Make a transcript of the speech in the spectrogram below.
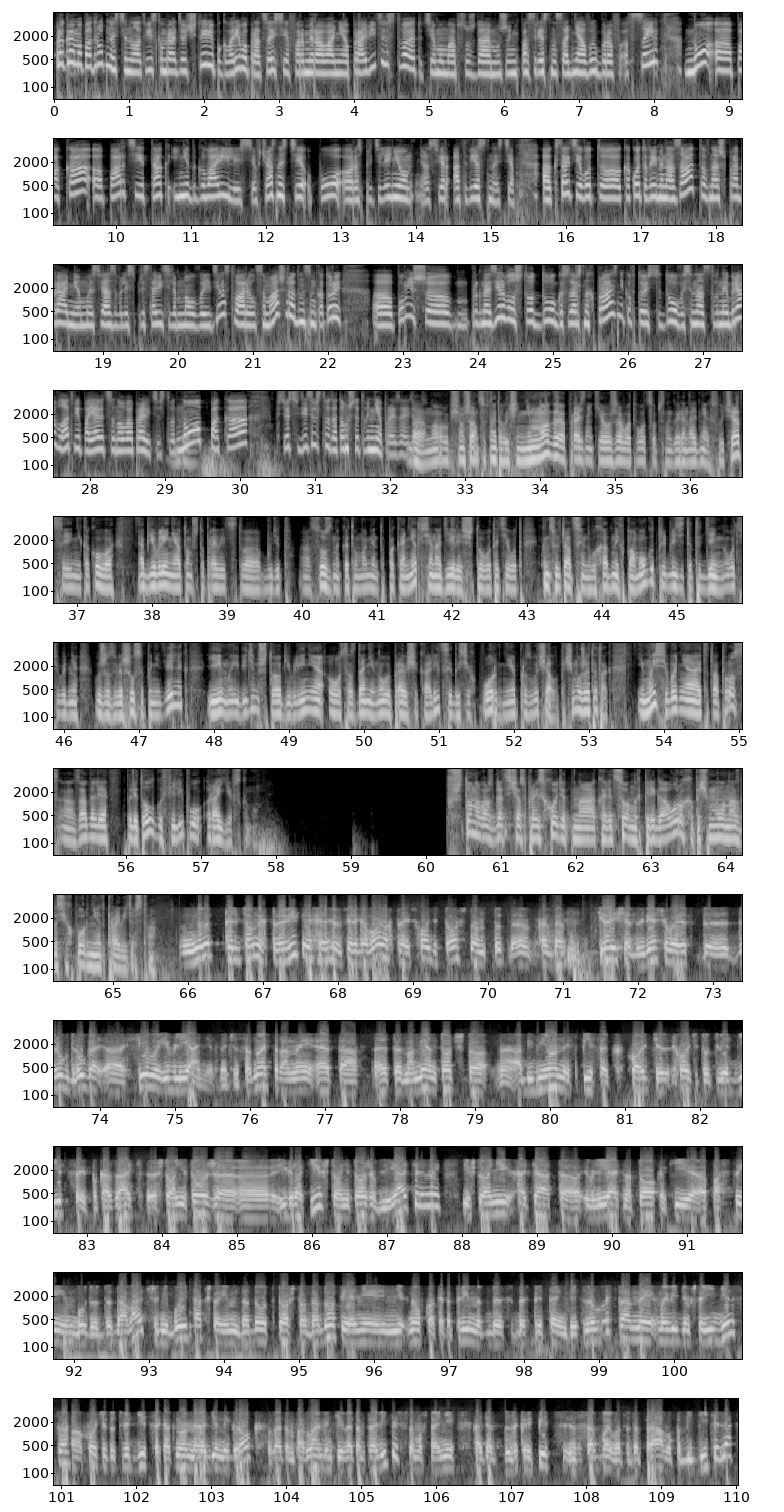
Программа «Подробности» на Латвийском радио 4. Поговорим о процессе формирования правительства. Эту тему мы обсуждаем уже непосредственно со дня выборов в Сейм. Но э, пока э, партии так и не договорились, в частности, по распределению э, сфер ответственности. Э, кстати, вот э, какое-то время назад в нашей программе мы связывались с представителем Нового единства Арвилсом Ашраденсом, который, э, помнишь, э, прогнозировал, что до государственных праздников, то есть до 18 ноября в Латвии появится новое правительство. Но пока все свидетельствует о том, что этого не произойдет. Да, но, в общем, шансов на это очень немного. Праздники уже вот-вот, собственно говоря, на днях случатся, и никакого объявления о том, что правительство будет а, создано к этому моменту, пока нет. Все надеялись, что вот эти вот консультации на выходных помогут приблизить этот день. Но вот сегодня уже завершился понедельник, и мы видим, что объявление о создании новой правящей коалиции до сих пор не прозвучало. Почему же это так? И мы сегодня этот вопрос а, задали политологу Филиппу Раевскому. Что, на ваш взгляд, сейчас происходит на коалиционных переговорах, и почему у нас до сих пор нет правительства? Ну, на коалиционных переговорах происходит то, что тут э, как бы все еще взвешивают друг друга э, силу и влияние. Значит, с одной стороны, это, это момент тот, что э, объединенный список хочет, хочет утвердиться и показать, что они тоже э, игроки, что они тоже влиятельны, и что они хотят э, влиять на то, какие посты им будут давать, что не будет так, что им дадут то, что дадут, и они, не, ну, как это, примут без, без претензий. С другой стороны, мы видим, что единство э, хочет утвердиться как номер один игрок в этом парламенте и в этом правительстве, потому что они хотят закрепить за собой вот это право победителя,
